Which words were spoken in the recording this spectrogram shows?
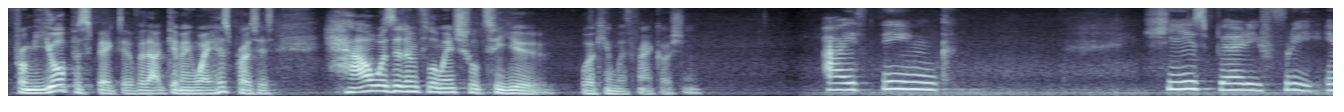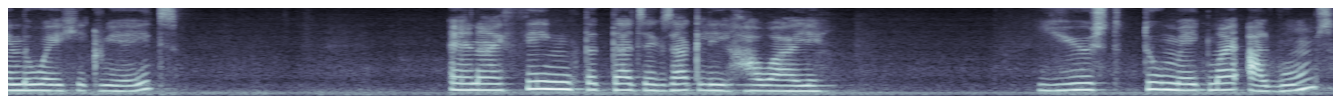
from your perspective, without giving away his process, how was it influential to you working with Frank Ocean? I think he is very free in the way he creates. And I think that that's exactly how I used to make my albums.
